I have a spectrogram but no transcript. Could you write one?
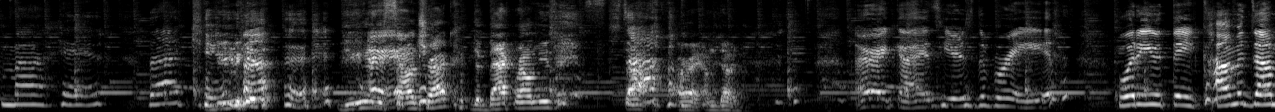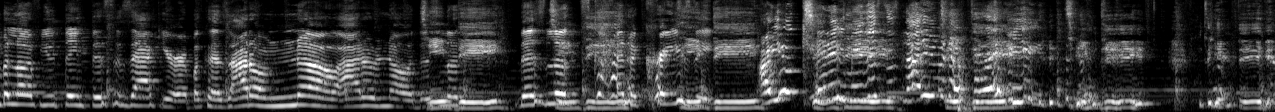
my hair back Do in you hear. Do you hear the soundtrack? The background music? Stop. All right, I'm done. Alright guys, here's the braid. What do you think? Comment down below if you think this is accurate because I don't know. I don't know. This Team looks, D. This looks kind of crazy. Team D. Are you Team kidding me? D, This is not even a braid. Team D. Team D.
